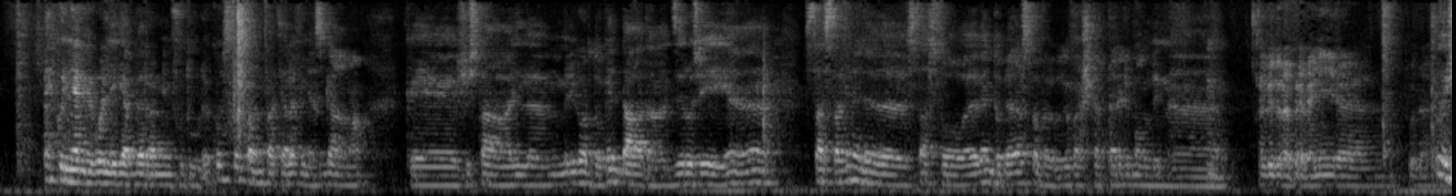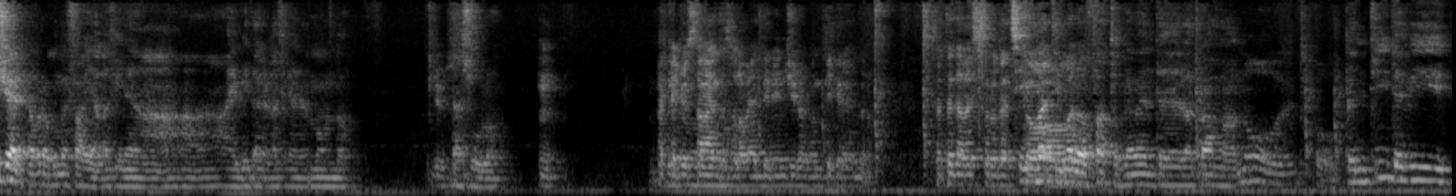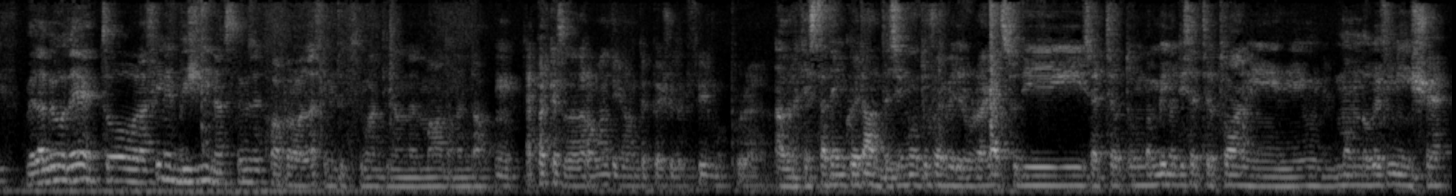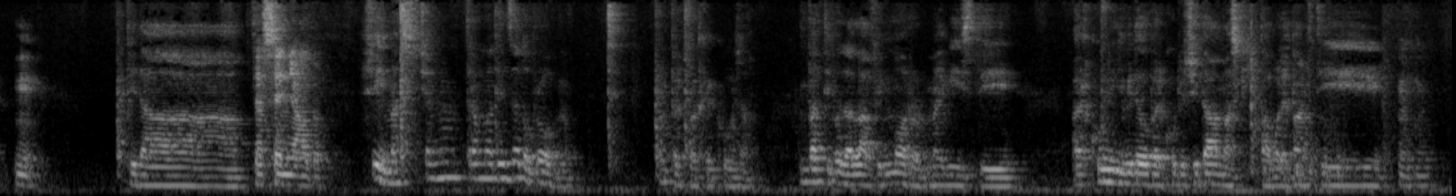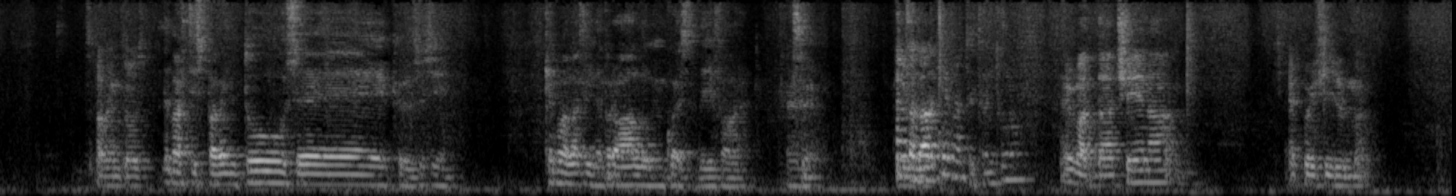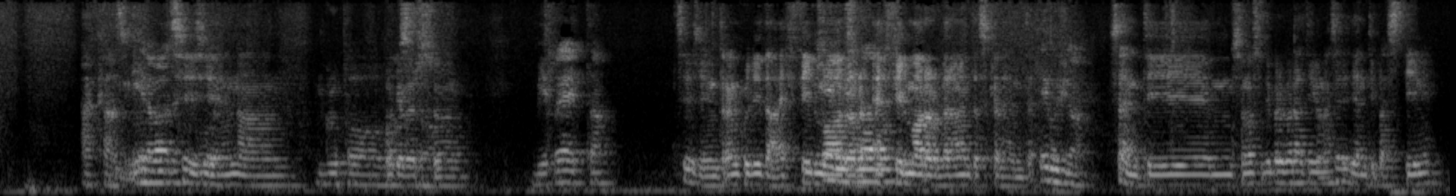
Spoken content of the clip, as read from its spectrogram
e quindi anche quelli che avverranno in futuro. E questo qua infatti alla fine sgama che ci sta il, non mi ricordo che data, 06, eh, eh, sta sta fine del, sta sto evento catastrofico che fa scattare il mondo in... Mm. E lui deve prevenire pure. Lui cerca però come fai alla fine a, a evitare la fine del mondo Giusto. da solo. Mm. Perché giustamente se lo dire in giro non ti credono. Se te avessero detto... Sì, infatti poi l'ho fatto ovviamente la trama, no, tipo, pentitevi, ve l'avevo detto, la fine è vicina, queste cose qua, però alla fine tutti quanti hanno il malato mentale. Mm. E perché è stata romantica? Non ti è piaciuto il film oppure... No, perché è stata inquietante, se tu fai vedere un ragazzo di 7-8, un bambino di 7-8 anni, il mondo che finisce, Mm. ti dà... Ti ha segnato. Sì, ma ci hanno traumatizzato proprio, non per qualche cosa. Infatti poi da là, film horror mai visti, alcuni li vedevo per curiosità, ma skippavo le parti... Mhm. Spaventoso. le parti spaventose, che cose sì. Che poi alla fine però Halloween questo devi fare. Cioè, Sì. Aspetta, da- chi hai fatto il 31? E guarda, cena e poi film. A casa. Sì, sì, no, Il gruppo poche vostro. persone. Birretta. Sì, sì, in tranquillità. È film horror, è film horror veramente scadente. Hai cucinato? Senti, mh, sono stati preparati una serie di antipastini,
